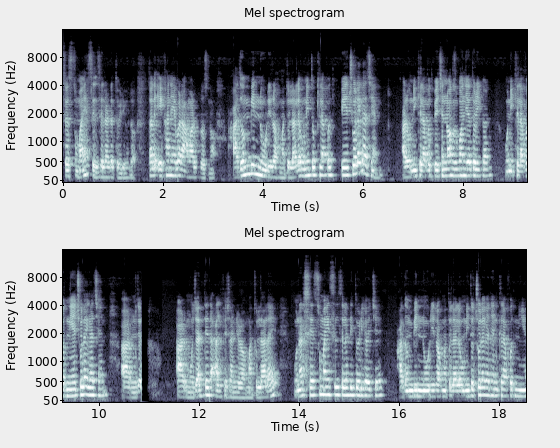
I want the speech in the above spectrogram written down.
শেষ সময়ে সিলসিলাটা তৈরি হলো। তাহলে এখানে এবার আমার প্রশ্ন, আদম বিন নুরি রহমতুল্লাহ উনি তো খিলাফত পেয়ে চলে গেছেন। আর উনি খিলাফত পেয়েছেন নকশবন্দিয়া তরিকার, উনি খিলাফত নিয়ে চলে গেছেন। আর আর মুজাদ্দিদ আল ফেসানি রহমতুল্লাহ ওনার শেষ সময় সিলসিলাটি তৈরি হয়েছে। আদম বিন নুরি রহমতুল্লাহ উনি তো চলে গেছেন খিলাফত নিয়ে।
